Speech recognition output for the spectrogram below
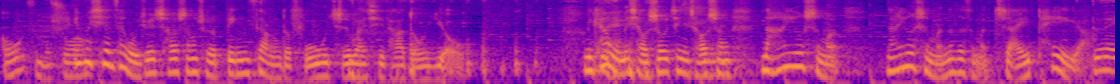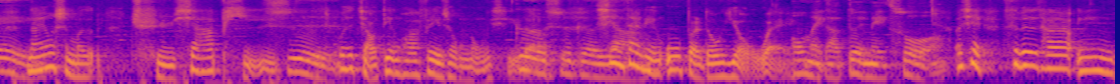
哦，怎么说？因为现在我觉得超商除了殡葬的服务之外，其他都有。你看我们小时候进超商，哪有什么哪有什么那个什么宅配啊？对，哪有什么取虾皮是或者缴电话费这种东西各？式各样。现在连 Uber 都有哎、，Oh my god，对，没错，而且是不是他要因应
